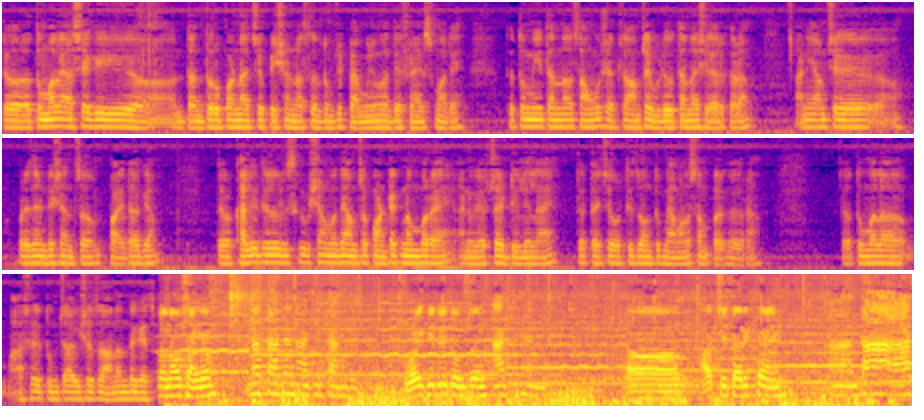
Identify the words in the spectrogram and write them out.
तर तुम्हाला असे की अं, दंतरोपणाचे पेशंट असेल तुमच्या फॅमिलीमध्ये फ्रेंड्समध्ये तर तुम्ही त्यांना सांगू शकता. आमचा व्हिडिओ त्यांना शेअर करा. आणि आमचे प्रेझेंटेशनचा फायदा घ्या. तर खाली दिलेल्या डिस्क्रिप्शनमध्ये आमचा कॉन्टॅक्ट नंबर आहे आणि वेबसाईट दिलेला आहे. तर त्याच्यावरती जाऊन तुम्ही आम्हाला संपर्क करा. तर तुम्हाला असे तुमच्या आयुष्याचा आनंद घ्यायचा. नाव सांगा. तांबे. वय किती तुमचं? अं, आजची तारीख काय आहे? दहा आठ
